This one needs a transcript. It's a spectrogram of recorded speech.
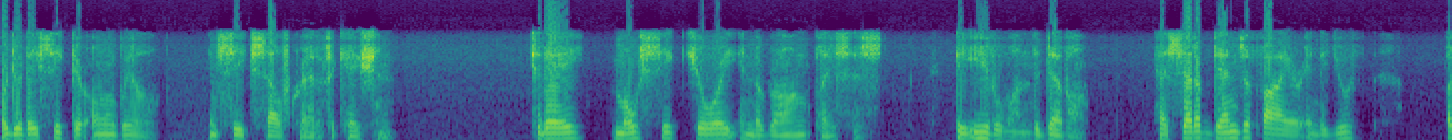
Or do they seek their own will and seek self-gratification? Today, most seek joy in the wrong places. The evil one, the devil, has set up dens of fire in the youth uh,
